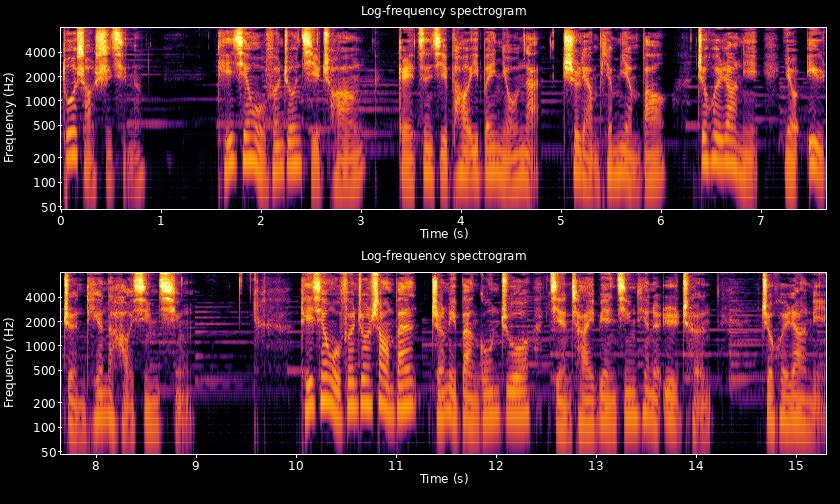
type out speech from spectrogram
多少事情呢？提前五分钟起床，给自己泡一杯牛奶，吃两片面包，这会让你有一整天的好心情。提前五分钟上班，整理办公桌，检查一遍今天的日程，这会让你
